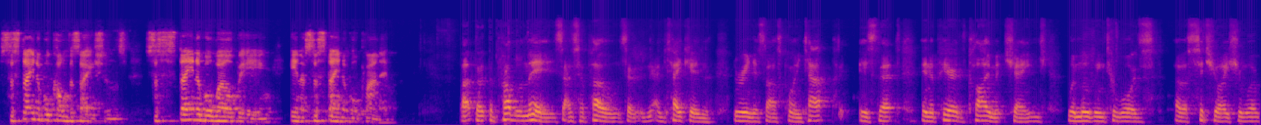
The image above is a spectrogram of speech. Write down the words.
sustainable conversations, sustainable well-being in a sustainable planet. But the, the problem is, I suppose, and, and taking Marina's last point up, is that in a period of climate change, we're moving towards a situation where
